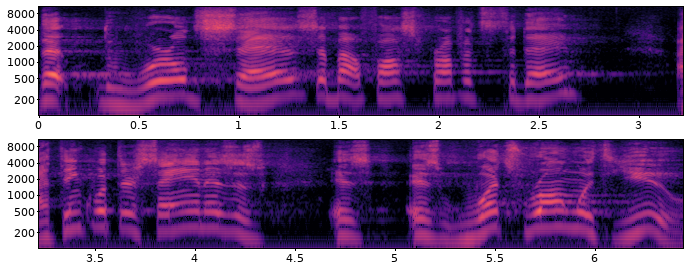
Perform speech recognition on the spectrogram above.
that the world says about false prophets today, I think what they're saying is, is, is, is what's wrong with you?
